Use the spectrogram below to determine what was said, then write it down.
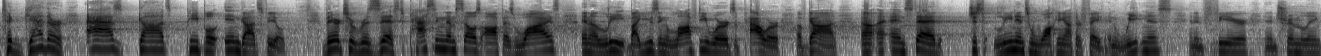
together as God's people in God's field. They're to resist passing themselves off as wise and elite by using lofty words of power of God. Uh, instead, just lean into walking out their faith in weakness and in fear and in trembling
